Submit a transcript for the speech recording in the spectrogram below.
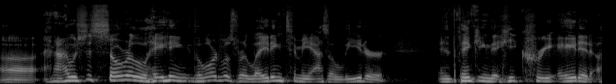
uh, and I was just so relating, the Lord was relating to me as a leader and thinking that He created a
